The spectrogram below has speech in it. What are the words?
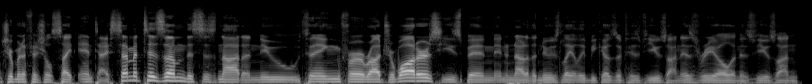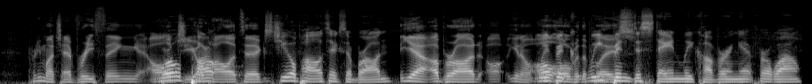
German officials cite anti-Semitism. This is not a new thing for Roger Waters. He's been in and out of the news lately because of his views on Israel and his views on pretty much everything, all World geopolitics. Geopolitics abroad. yeah, abroad, all, you know, we've all been, over the place. we've been disdainly covering it for a while.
